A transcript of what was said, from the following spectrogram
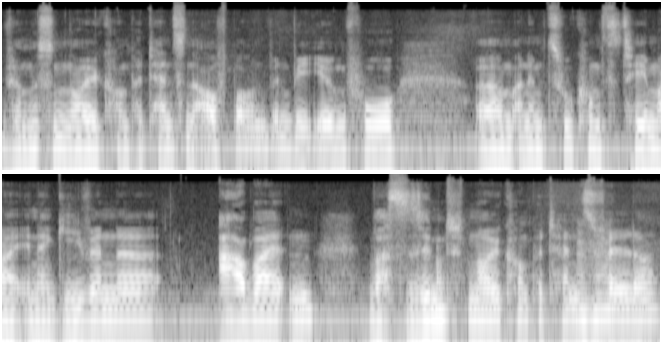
Wir müssen neue Kompetenzen aufbauen, wenn wir irgendwo ähm, an dem Zukunftsthema Energiewende arbeiten. Was sind neue Kompetenzfelder? Mhm.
